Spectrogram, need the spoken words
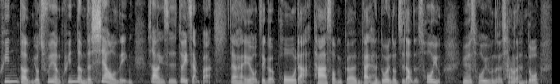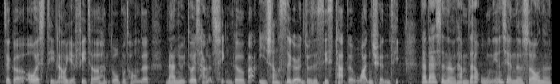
Queendom 有出演 Queendom 的孝琳，孝琳是队长吧？那还有这个 Poda Taesom 跟大很多人都知道的 So You。因为 SOYU 呢唱了很多这个 OST，然后也 feat 了很多不同的男女对唱的情歌吧。以上四个人就是 Sista 的完全体。那但是呢，他们在五年前的时候呢，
